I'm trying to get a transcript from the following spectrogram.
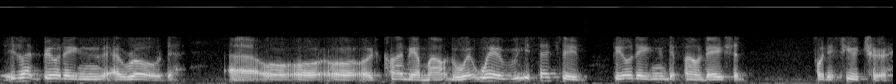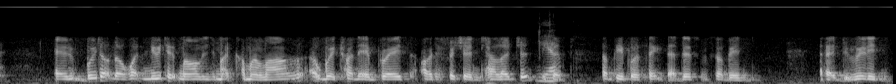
it's like building a road uh, or, or, climbing a mountain. We're, we're essentially building the foundation for the future. And we don't know what new technology might come along. We're trying to embrace artificial intelligence yep. because some people think that this is going to be a really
